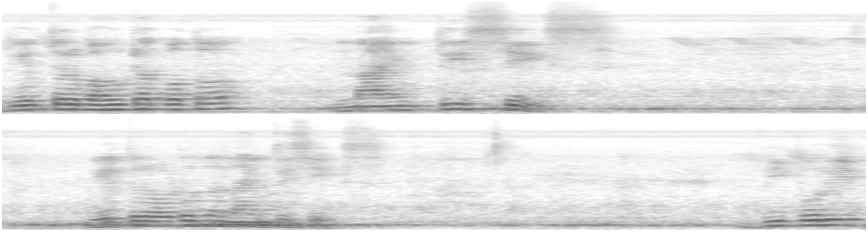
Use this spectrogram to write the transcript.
বৃহত্তর বাহুটা কত? নাইনটি সিক্স বৃহত্তর নাইনটি সিক্স বিপরীত।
